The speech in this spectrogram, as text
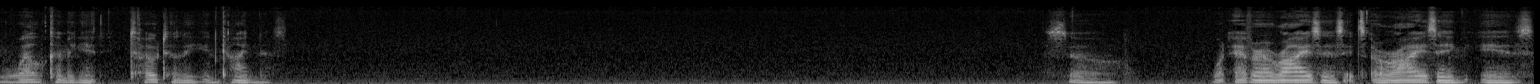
Welcoming it totally in kindness. So whatever arises, its arising is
